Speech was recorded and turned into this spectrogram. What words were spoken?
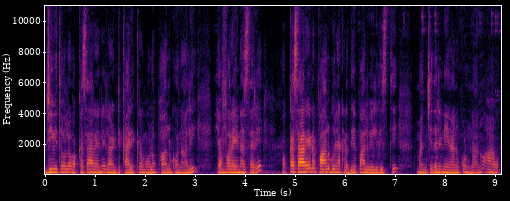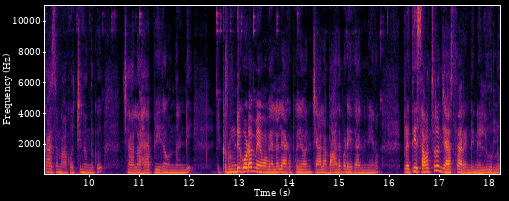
జీవితంలో ఒక్కసారైనా ఇలాంటి కార్యక్రమంలో పాల్గొనాలి. ఎవరైనా సరే ఒక్కసారైనా పాల్గొని అక్కడ దీపాలు వెలిగిస్తే మంచిదని నేను అనుకుంటున్నాను. ఆ అవకాశం నాకు వచ్చినందుకు చాలా హ్యాపీగా ఉందండి. ఇక్కడ ఉండి కూడా మేము వెళ్ళలేకపోయామని చాలా బాధపడేదాన్ని నేను. ప్రతి సంవత్సరం చేస్తారండి నెల్లూరులో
